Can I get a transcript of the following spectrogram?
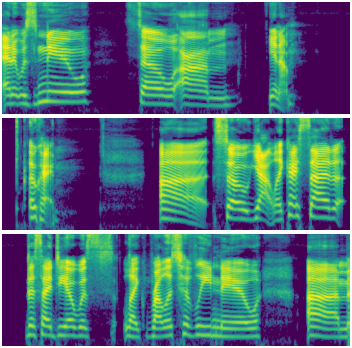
and it was new. So um, you know, okay. Uh, so yeah, like I said, this idea was like relatively new. Um,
